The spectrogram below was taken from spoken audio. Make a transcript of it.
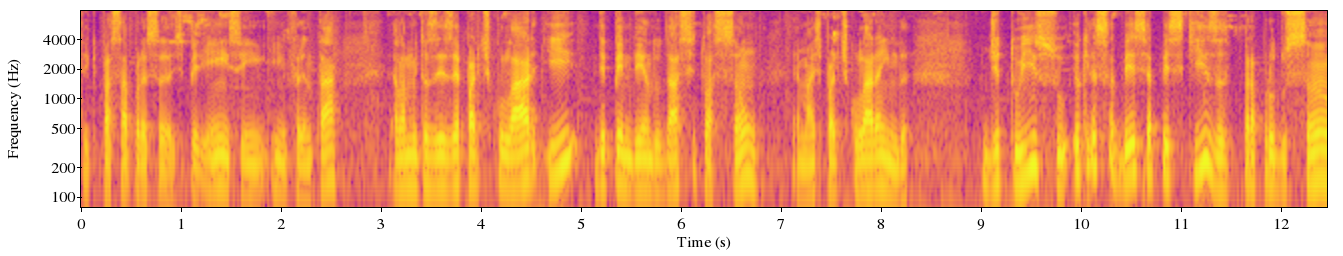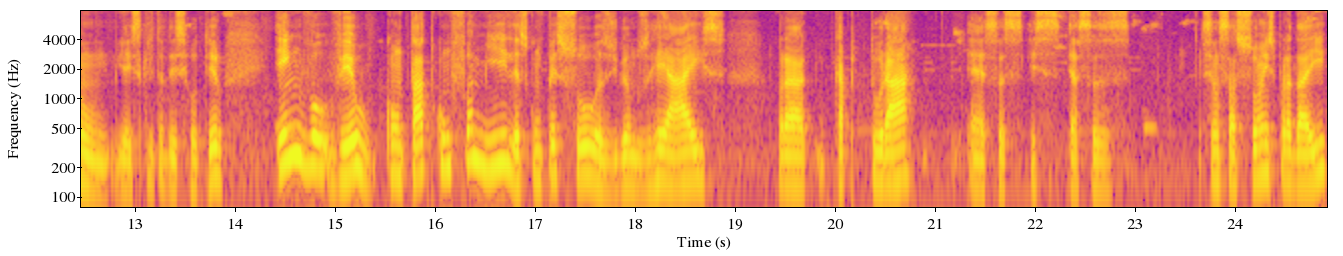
ter que passar por essa experiência e, e enfrentar, ela muitas vezes é particular e, dependendo da situação, é mais particular ainda. Dito isso, eu queria saber se a pesquisa para a produção e a escrita desse roteiro envolveu contato com famílias, com pessoas, digamos, reais, para capturar essas, es- essas sensações, para daí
